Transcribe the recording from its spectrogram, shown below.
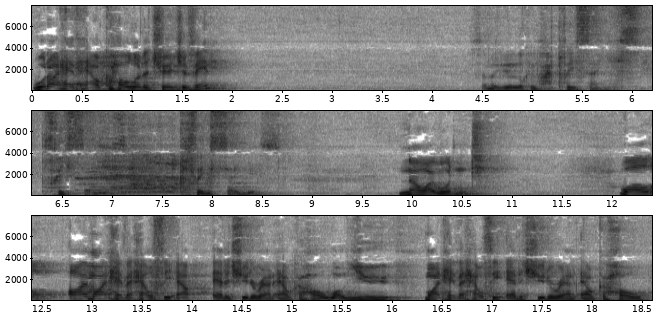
Would I have alcohol at a church event? Some of you are looking like, please say yes. Please say yes. Please say yes. No, I wouldn't. While I might have a healthy attitude around alcohol, while you might have a healthy attitude around alcohol,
